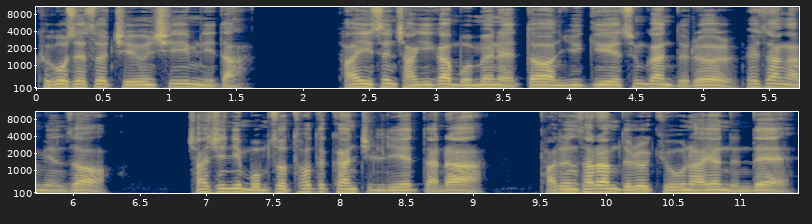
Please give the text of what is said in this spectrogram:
그곳에서 지은 시입니다. 다윗은 자기가 모면했던 위기의 순간들을 회상하면서 자신이 몸소 터득한 진리에 따라 다른 사람들을 교훈하였는데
